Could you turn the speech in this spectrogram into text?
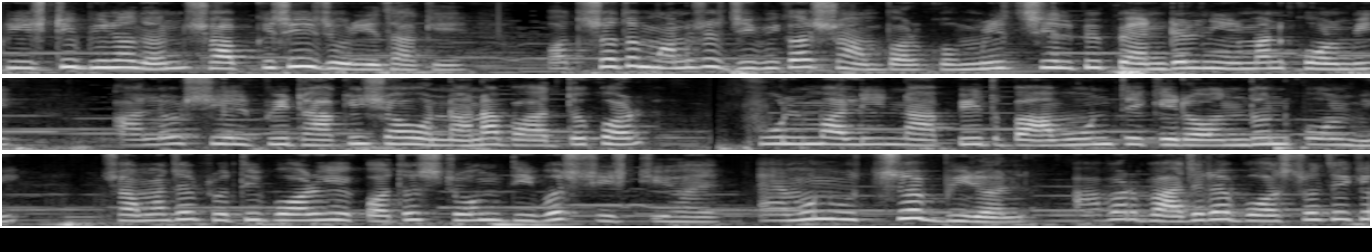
কৃষ্টি, বিনোদন সব কিছুই জড়িয়ে থাকে। কত শত মানুষের জীবিকার সম্পর্ক, মৃৎশিল্পী, প্যান্ডেল নির্মাণ কর্মী, আলোর শিল্পী, ঢাকি সহ নানা বাদ্যকর, ফুলমালি, নাপিত, বামুন থেকে রন্ধন কর্মী সমাজের প্রতি বর্গে কত শ্রম দিবস সৃষ্টি হয়। এমন উৎসব বিরল। আবার বাজারে বস্ত্র থেকে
